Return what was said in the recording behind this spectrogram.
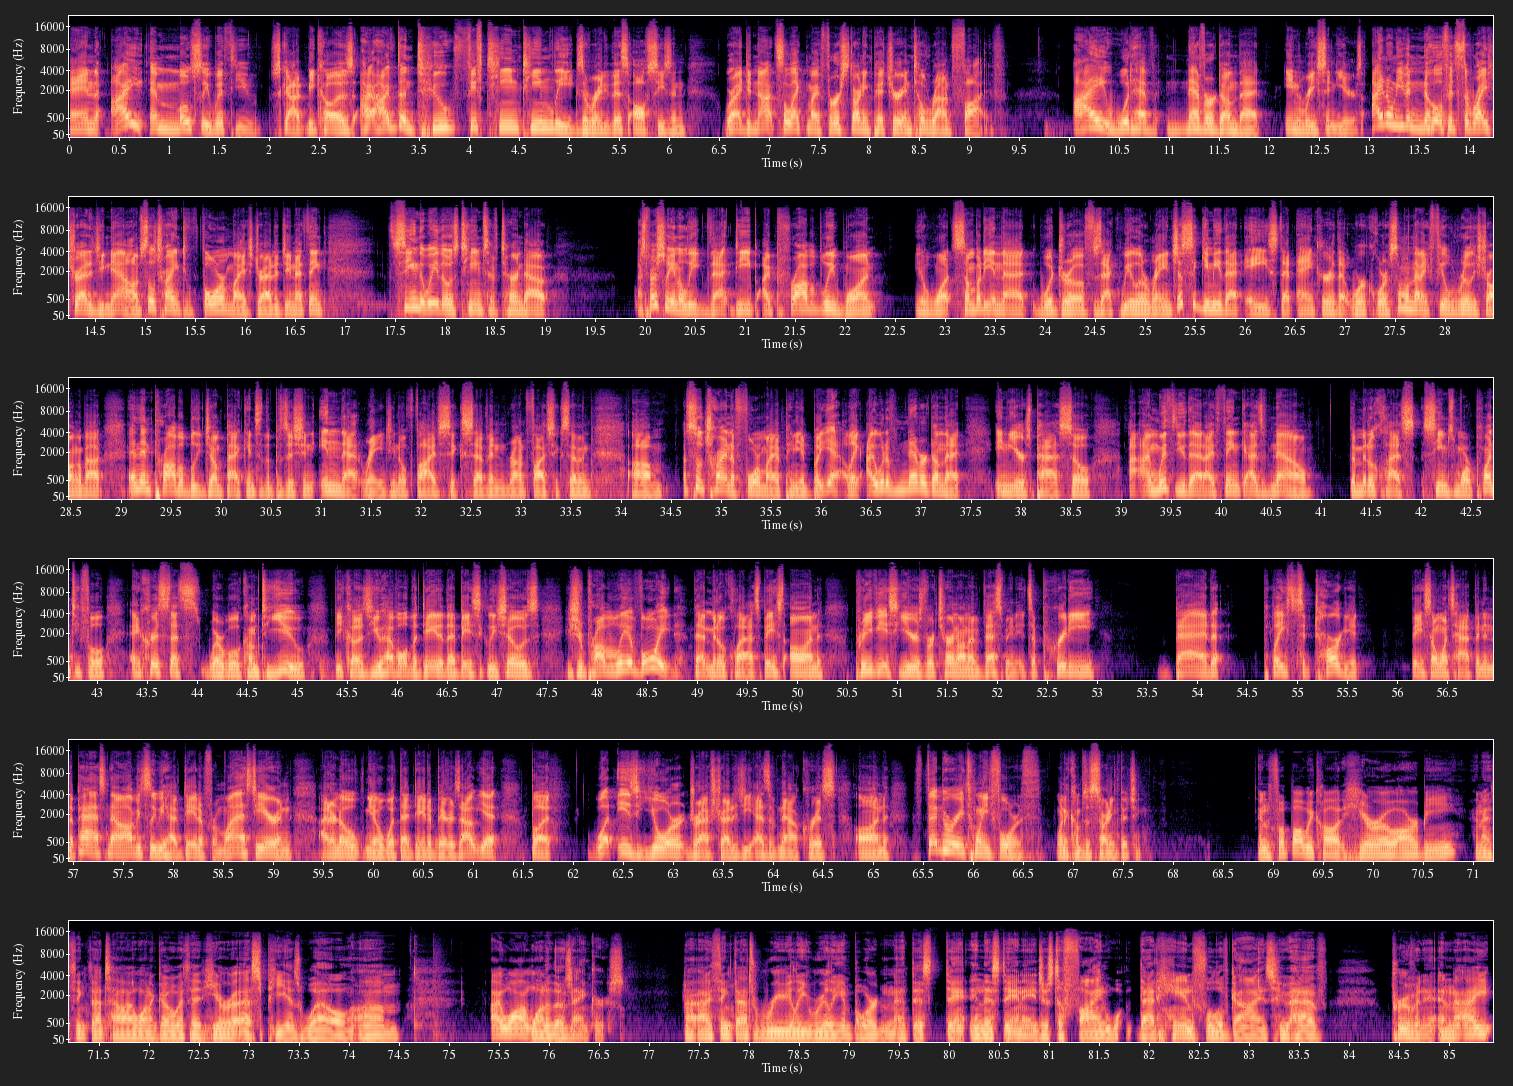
And I am mostly with you, Scott, because I, have done two 15 team leagues already this offseason where I did not select my first starting pitcher until round five. I would have never done that in recent years. I don't even know if it's the right strategy now. I'm still trying to form my strategy. And I think seeing the way those teams have turned out, especially in a league that deep, I probably want you know, want somebody in that Woodruff, Zack Wheeler range just to give me that ace, that anchor, that workhorse, someone that I feel really strong about, and then probably jump back into the position in that range, you know, five, six, seven, round five, six, seven. Um, I'm still trying to form my opinion, but yeah, like I would have never done that in years past. So I- I'm with you that I think as of now, the middle class seems more plentiful. And Chris, that's where we'll come to you because you have all the data that basically shows you should probably avoid that middle class based on previous years' return on investment. It's a pretty bad place to target based on what's happened in the past. Now, obviously, we have data from last year, and I don't know, you know, what that data bears out yet, but what is your draft strategy as of now, Chris, on February 24th when it comes to starting pitching? In football, we call it Hero RB, and I think that's how I want to go with it. Hero SP as well. Um, I want one of those anchors. I think that's really, really important at this day in this day and age is to find that handful of guys who have proven it. And I,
